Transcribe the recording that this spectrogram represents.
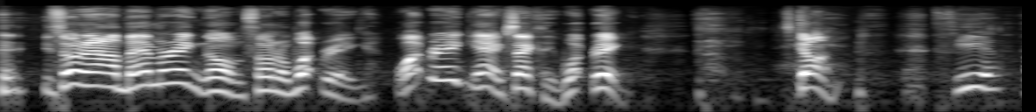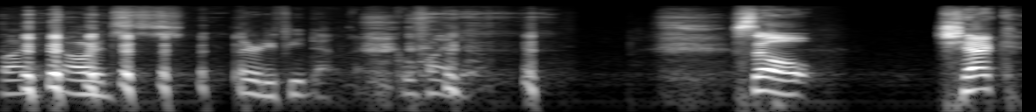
you throwing an Alabama rig? No, I'm throwing a what rig? What rig? Yeah, exactly. What rig? It's gone. see ya. Bye. Oh, it's 30 feet down there. Go find it. So check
